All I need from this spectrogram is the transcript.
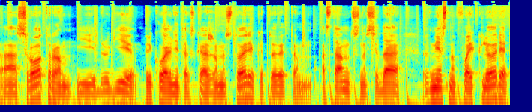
а, с ротором и другие прикольные, так скажем, истории, которые там останутся навсегда в местном фольклоре.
